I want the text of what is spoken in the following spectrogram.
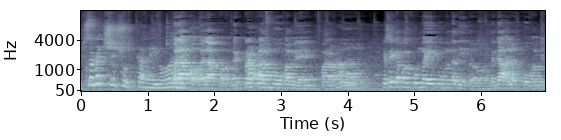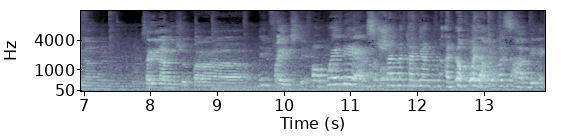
So, nagsushoot ka ngayon? Wala po, wala po. Nag-prep lang po kami para po... Ah. Kasi kapag po may pumunta dito, nag-aalok po kami ng sarili naming shoot para may files din. Oh, pwede. Ang sosyal ng kanyang, ano, wala ko masabi.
